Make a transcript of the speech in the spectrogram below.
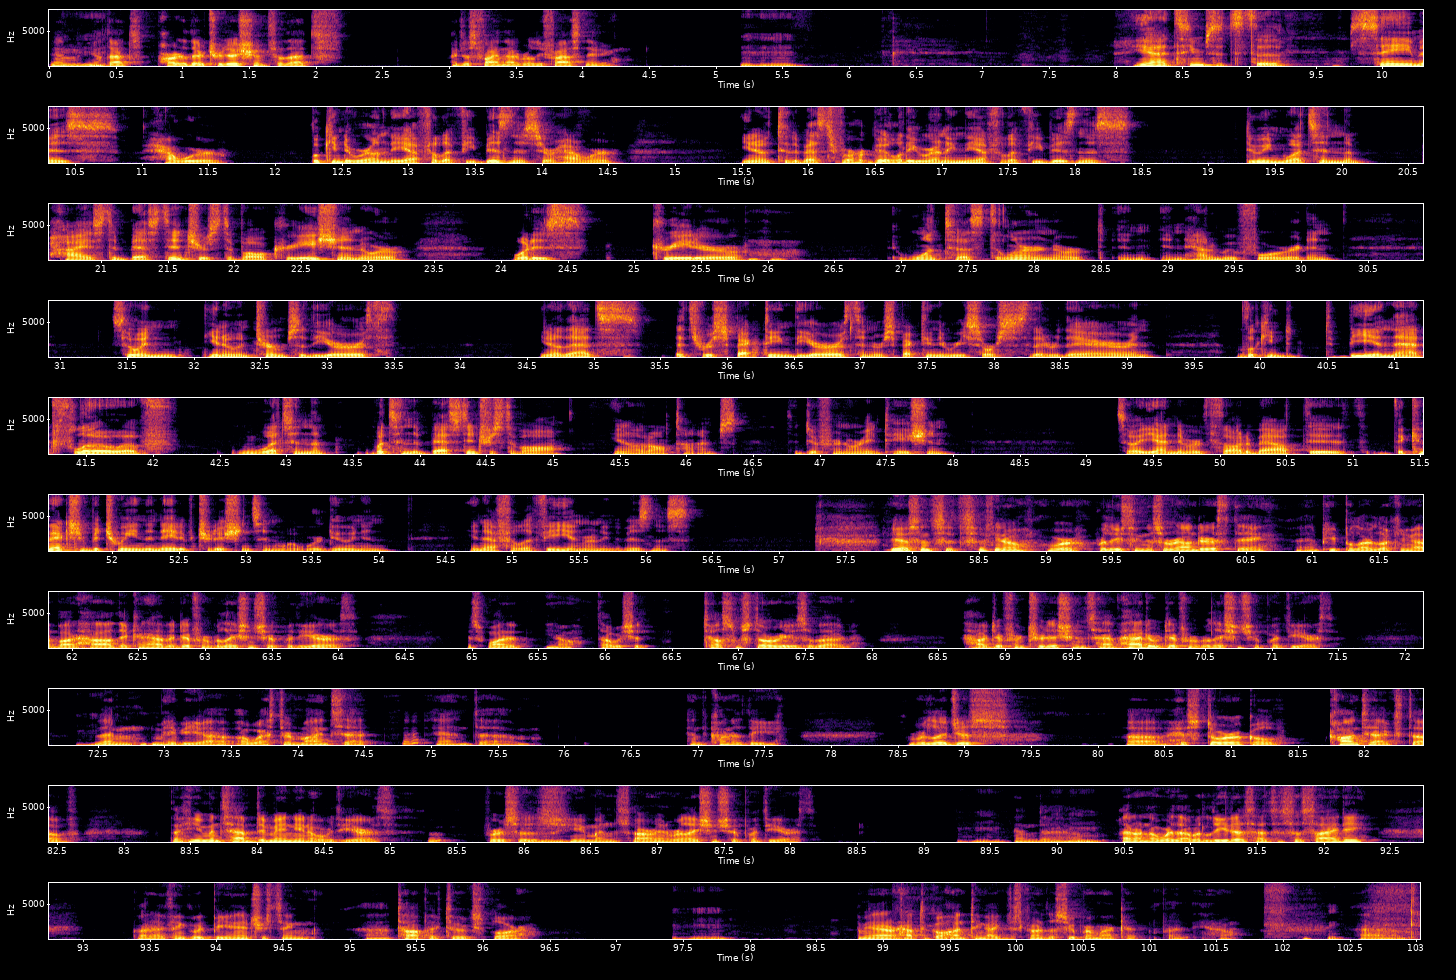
and mm-hmm. you know, that's part of their tradition so that's i just find that really fascinating mm-hmm. yeah it seems it's the same as how we're looking to run the flfe business or how we're you know to the best of our ability running the flfe business doing what's in the highest and best interest of all creation or what is creator mm-hmm want us to learn or in, in how to move forward. And so in, you know, in terms of the earth, you know, that's, that's respecting the earth and respecting the resources that are there and looking to, to be in that flow of what's in the, what's in the best interest of all, you know, at all times. It's a different orientation. So yeah, I never thought about the the connection between the native traditions and what we're doing in in FLFE and running the business. Yeah, since it's you know we're releasing this around Earth Day, and people are looking about how they can have a different relationship with the Earth. I just wanted you know thought we should tell some stories about how different traditions have had a different relationship with the Earth mm-hmm. than maybe a, a, Western mindset and um, and kind of the religious uh, historical context of the humans have dominion over the Earth versus mm-hmm. humans are in relationship with the earth. Mm-hmm. And um, mm-hmm. I don't know where that would lead us as a society, but I think it would be an interesting uh, topic to explore. Mm-hmm. I mean, I don't have to go hunting. I can just go to the supermarket, but you know, um,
